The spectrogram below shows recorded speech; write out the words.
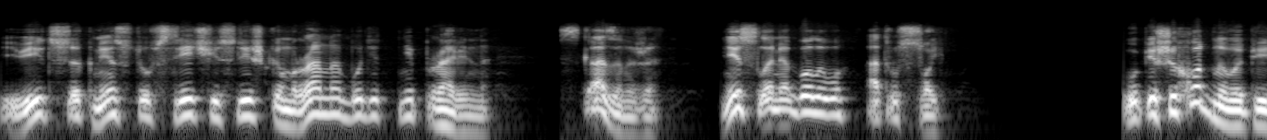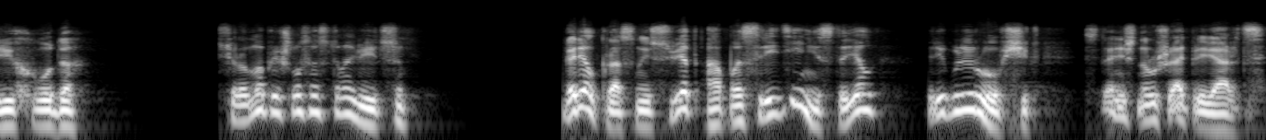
Явиться к месту встречи слишком рано будет неправильно. Сказано же, не сломя голову, а трусой. У пешеходного перехода все равно пришлось остановиться. Горел красный свет, а посредине стоял регулировщик. Станешь нарушать, привяжется.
